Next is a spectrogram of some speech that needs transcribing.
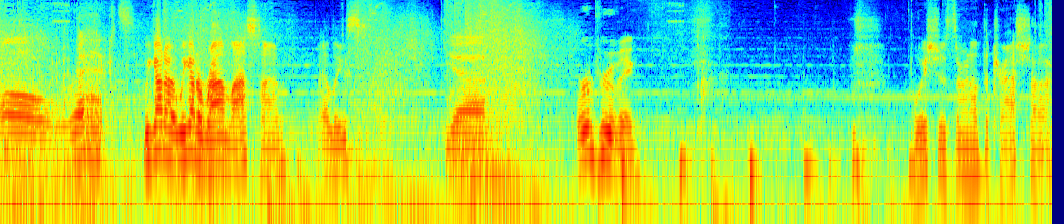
oh, wrecked. We got a we got a round last time, at least. Yeah. We're improving. Boy's just throwing out the trash talk.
